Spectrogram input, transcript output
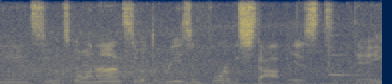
and see what's going on, see what the reason for the stop is today.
